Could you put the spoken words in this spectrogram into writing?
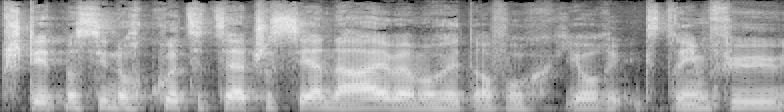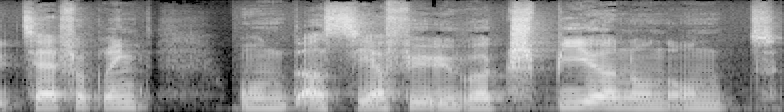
steht man sich nach kurzer Zeit schon sehr nahe, weil man halt einfach ja, extrem viel Zeit verbringt und auch sehr viel über Gespieren und, und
